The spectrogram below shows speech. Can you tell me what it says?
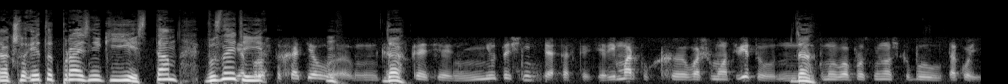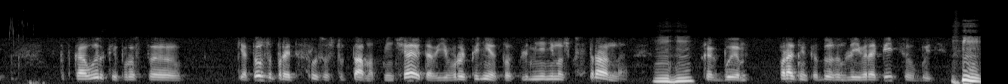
Так что этот праздник есть. Там, вы знаете, Я я- просто хотел, м, как да. сказать, не уточнить, а, так сказать, ремарку к вашему ответу. Да. Мой вопрос немножко был такой, с подковыркой, просто я тоже про это слышал, что там отмечают, а в Европе нет. Просто для меня немножко странно. Мгм. Как бы праздник-то должен для европейцев быть. Хм.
